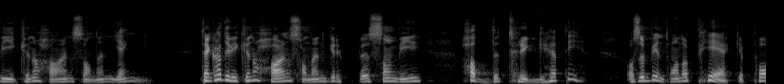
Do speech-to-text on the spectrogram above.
vi kunne ha en sånn en gjeng. Tenk at vi kunne ha en sånn en gruppe som vi hadde trygghet i. Og så begynte man å peke på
